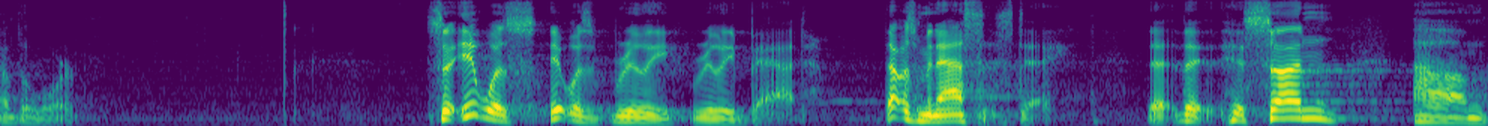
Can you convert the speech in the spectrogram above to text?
of the Lord. So it was, it was really, really bad. That was Manasseh's day. The, the, his son, um,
